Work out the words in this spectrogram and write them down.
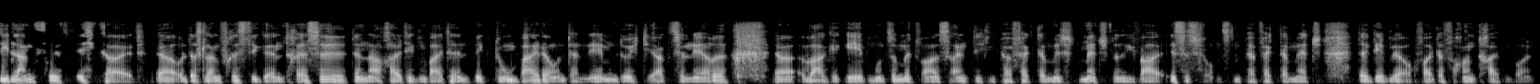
die Langfristigkeit ja, und das langfristige Interesse der nachhaltigen Weiterentwicklung beider Unternehmen durch die Aktionäre ja, war gegeben und somit war es eigentlich ein perfekter Match. Und war, ist es für uns ein perfekter Match, den wir auch weiter vorantreiben wollen.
